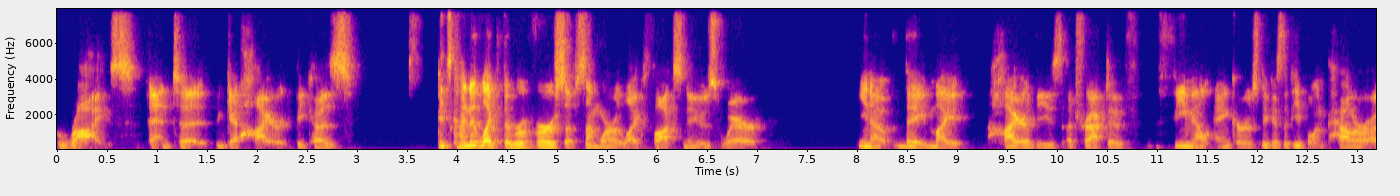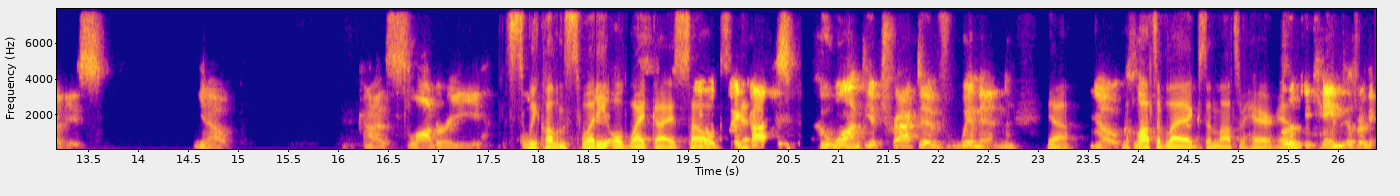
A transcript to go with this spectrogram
rise and to get hired because it's kind of like the reverse of somewhere like Fox News where you know they might hire these attractive female anchors because the people in power are these you know kind of slobbery We call them sweaty old white guys. So old white guys who want the attractive women yeah, you know with lots of legs and lots of hair. sort Yeah. of became sort of the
